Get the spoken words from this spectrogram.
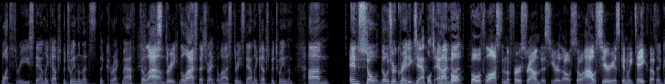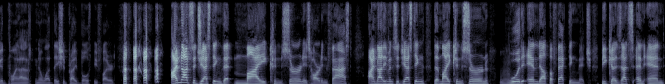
what three Stanley Cups between them? That's the correct math. The last um, three. The last. That's right. The last three Stanley Cups between them. Um, and so those are great examples. And I'm both, not both lost in the first round this year, though. So how serious can we take them? That's a good point. I, you know what? They should probably both be fired. I'm not suggesting that my concern is hard and fast. I'm not even suggesting that my concern would end up affecting Mitch because that's and and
